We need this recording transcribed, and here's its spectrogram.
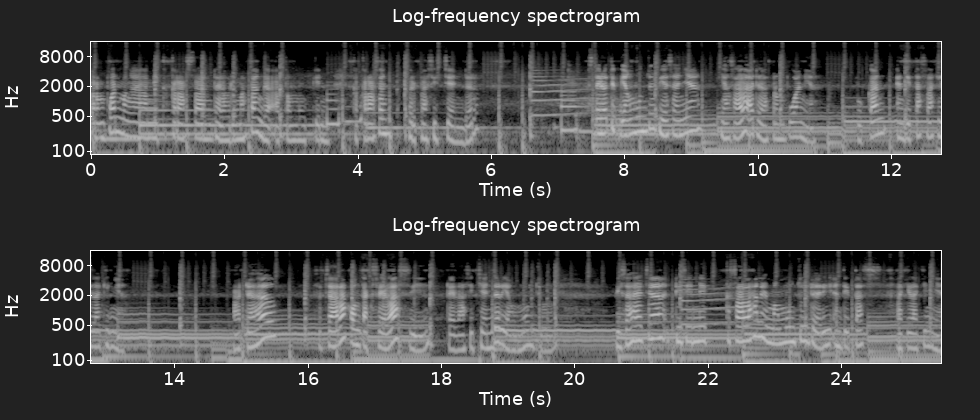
perempuan mengalami kekerasan dalam rumah tangga atau mungkin kekerasan berbasis gender, stereotip yang muncul biasanya yang salah adalah perempuan ya bukan entitas laki-lakinya. Padahal secara konteks relasi, relasi gender yang muncul, bisa saja di sini kesalahan memang muncul dari entitas laki-lakinya.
